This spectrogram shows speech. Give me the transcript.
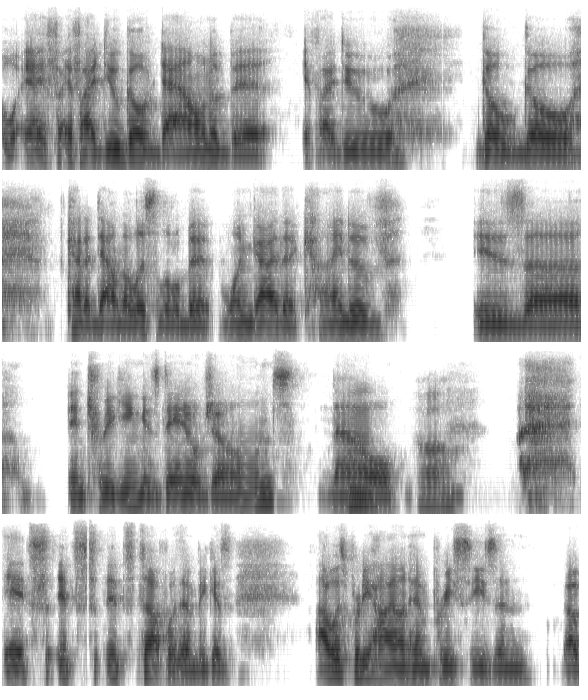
If if I do go down a bit, if I do go go kind of down the list a little bit, one guy that kind of is uh, intriguing is Daniel Jones. Now, hmm. oh. it's it's it's tough with him because I was pretty high on him preseason. I,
